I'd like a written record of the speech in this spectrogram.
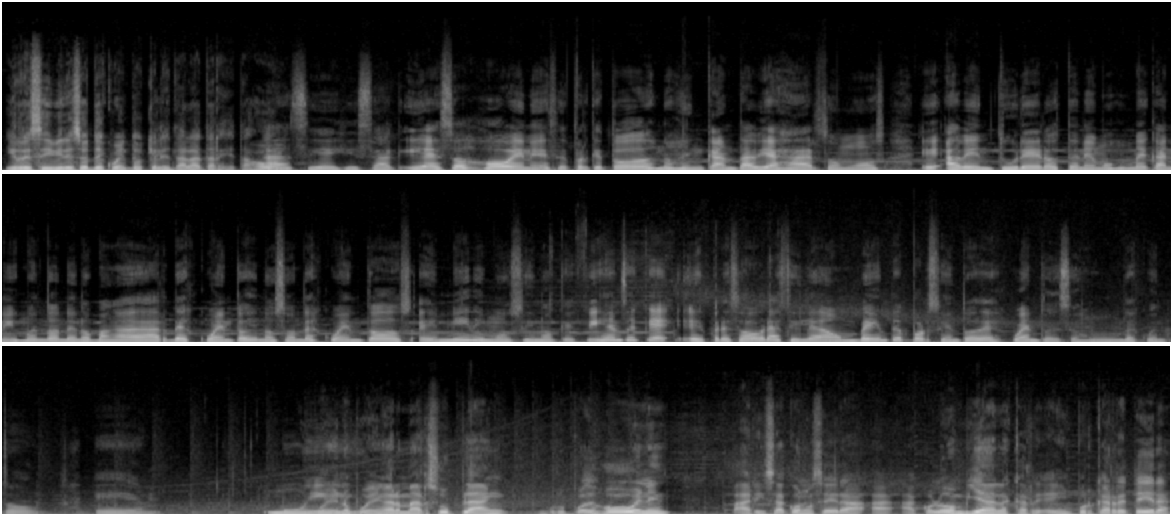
y recibir esos descuentos que les da la tarjeta joven. Así es, Isaac. Y esos jóvenes, porque todos nos encanta viajar, somos eh, aventureros, tenemos un mecanismo en donde nos van a dar descuentos y no son descuentos mínimos, sino que fíjense que Expreso Brasil le da un 20% de descuento. Eso es un descuento muy... Bueno, pueden armar su plan, un grupo de jóvenes a a conocer a, Colombia por carretera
